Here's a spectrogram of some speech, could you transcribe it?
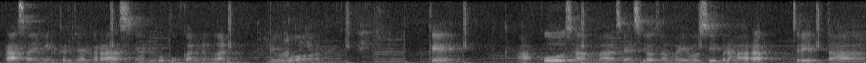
rasa ingin kerja keras yang dihubungkan dengan reward. Oke, aku sama Cecil sama Yosi berharap cerita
